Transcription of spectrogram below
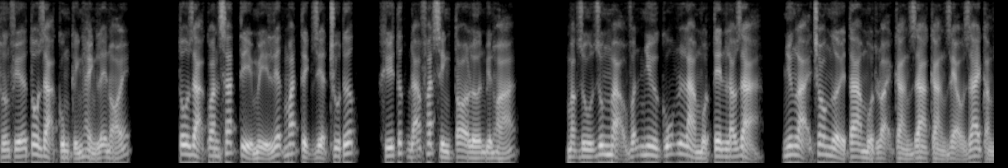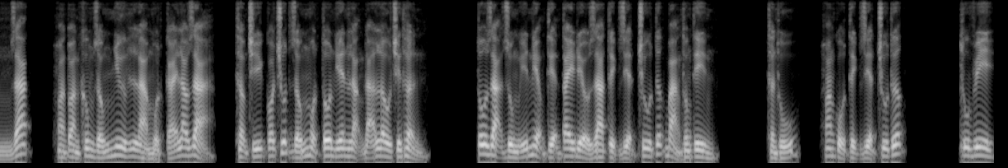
hướng phía tô dạ cung kính hành lễ nói. Tô dạ quan sát tỉ mỉ liếc mắt tịch diệt chu tước, khí tức đã phát sinh to lớn biến hóa. Mặc dù dung mạo vẫn như cũng là một tên lão giả, nhưng lại cho người ta một loại càng già càng dẻo dai cảm giác, hoàn toàn không giống như là một cái lão giả, thậm chí có chút giống một tôn yên lặng đã lâu chiến thần tô dạ dùng ý niệm tiện tay điều ra tịch diện chu tước bảng thông tin. Thần thú, hoang cổ tịch diện chu tước. Thu vi,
